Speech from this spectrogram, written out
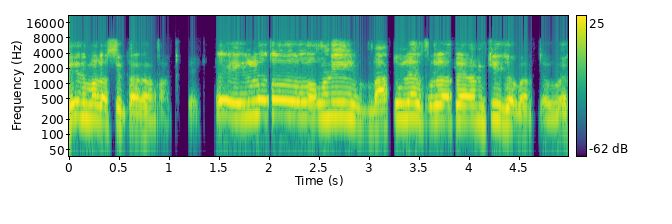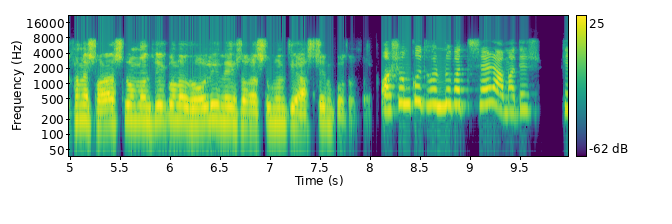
নির্মলা সীতারামনকে। তো এইগুলো তো উনি বাতুলের ফুলাতে আমি কি জবাব দেবো? এখানে স্বরাষ্ট্রমন্ত্রী কোনো রোলই নেই, স্বরাষ্ট্রমন্ত্রী আসছেন কোথা থেকে? অসংখ্য ধন্যবাদ, স্যার, আমাদেরকে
